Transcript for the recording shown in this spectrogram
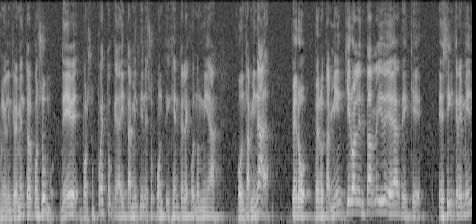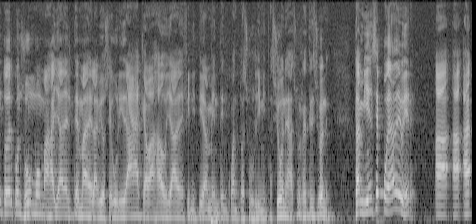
en el incremento del consumo. Debe, por supuesto que ahí también tiene su contingente la economía contaminada, pero, pero también quiero alentar la idea de que ese incremento del consumo, más allá del tema de la bioseguridad, que ha bajado ya definitivamente en cuanto a sus limitaciones, a sus restricciones, también se pueda deber a,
